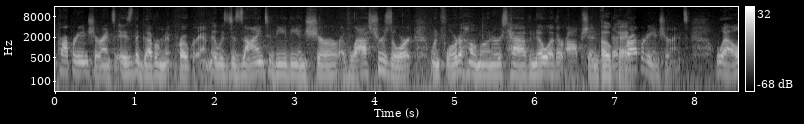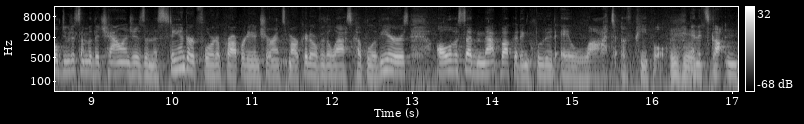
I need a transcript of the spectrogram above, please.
Property Insurance is the government program. It was designed to be the insurer of last resort when Florida homeowners have no other option for okay. their property insurance. Well, due to some of the challenges in the standard Florida property insurance market over the last couple of years, all of a sudden that bucket included a lot of people. Mm -hmm. And it's gotten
